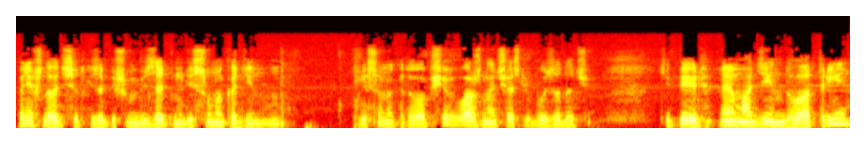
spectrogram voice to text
Конечно, давайте все-таки запишем обязательно рисунок 1. Рисунок это вообще важная часть любой задачи. Теперь М1, 2, 3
